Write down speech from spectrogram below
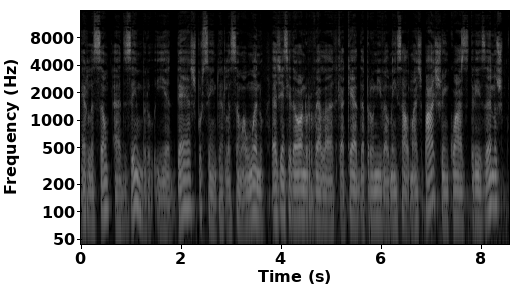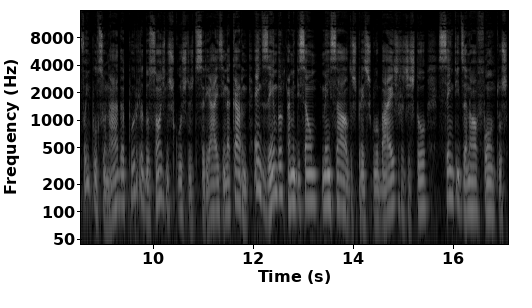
em relação a dezembro e a 10% em relação a um ano. A agência da ONU revela que a queda para o nível mensal mais baixo em quase três anos foi impulsionada por reduções nos custos de cereais e na carne. Em dezembro, a medição mensal dos preços globais registrou 119 pontos,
